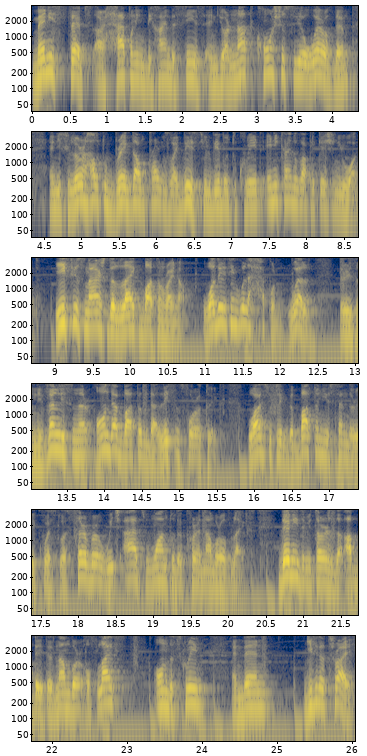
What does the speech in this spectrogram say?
many steps are happening behind the scenes and you're not consciously aware of them. And if you learn how to break down problems like this, you'll be able to create any kind of application you want. If you smash the like button right now, what do you think will happen? Well, there is an event listener on that button that listens for a click. Once you click the button, you send the request to a server which adds one to the current number of likes. Then it returns the updated number of likes on the screen and then Give it a try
